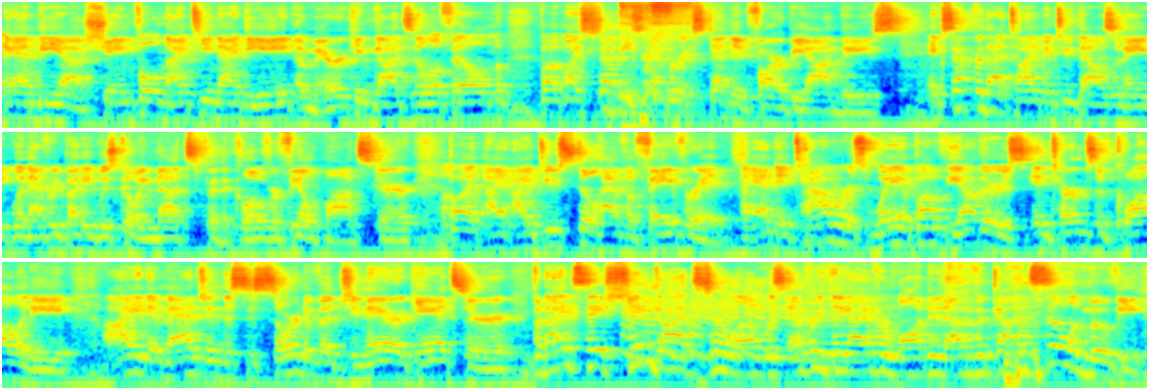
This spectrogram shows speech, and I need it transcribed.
and the uh, shameful 1998 American Godzilla film, but my studies never extended far beyond these, except for that time in 2008 when everybody was going nuts for the Cloverfield monster. But I, I do still have a favorite, and it towers way above the others in terms of quality. I'd imagine this is sort of a generic answer, but I'd say Shin Godzilla was everything I ever wanted out of a Godzilla movie.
